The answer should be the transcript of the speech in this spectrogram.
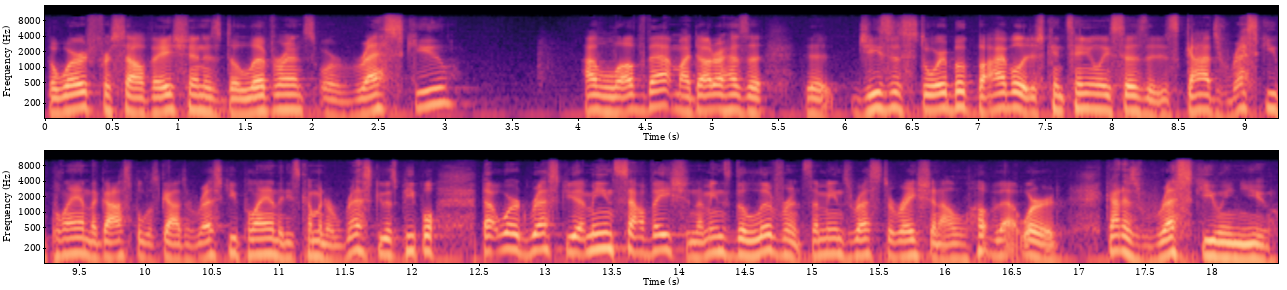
The word for salvation is deliverance or rescue. I love that. My daughter has a Jesus storybook Bible. It just continually says that it's God's rescue plan. The gospel is God's rescue plan, that He's coming to rescue His people. That word rescue, that means salvation, that means deliverance, that means restoration. I love that word. God is rescuing you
